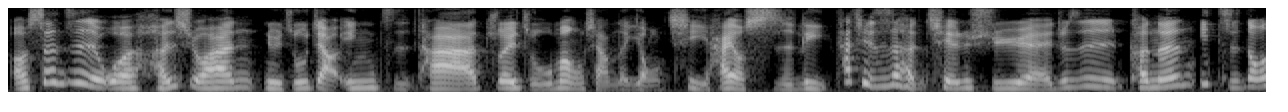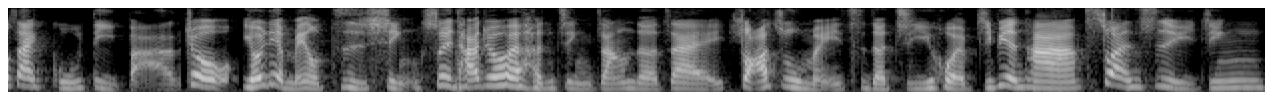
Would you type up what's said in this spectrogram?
哦，甚至我很喜欢女主角英子，她追逐梦想的勇气还有实力。她其实是很谦虚，哎，就是可能一直都在谷底吧，就有点没有自信，所以她就会很紧张的在抓住每一次的机会，即便她算是已经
